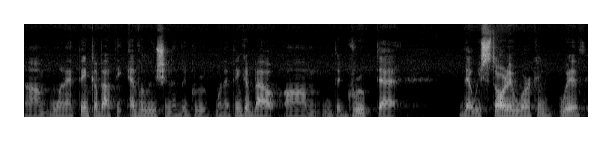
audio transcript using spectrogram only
Um, when I think about the evolution of the group, when I think about um, the group that that we started working with,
